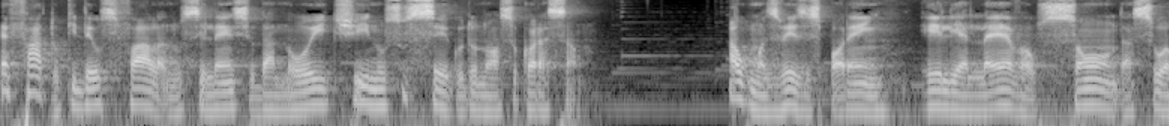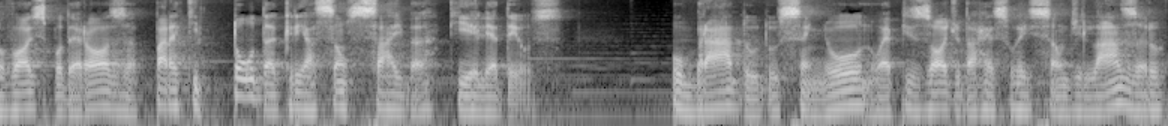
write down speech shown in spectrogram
É fato que Deus fala no silêncio da noite e no sossego do nosso coração. Algumas vezes, porém, ele eleva o som da sua voz poderosa para que toda a criação saiba que ele é Deus. O brado do Senhor no episódio da ressurreição de Lázaro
